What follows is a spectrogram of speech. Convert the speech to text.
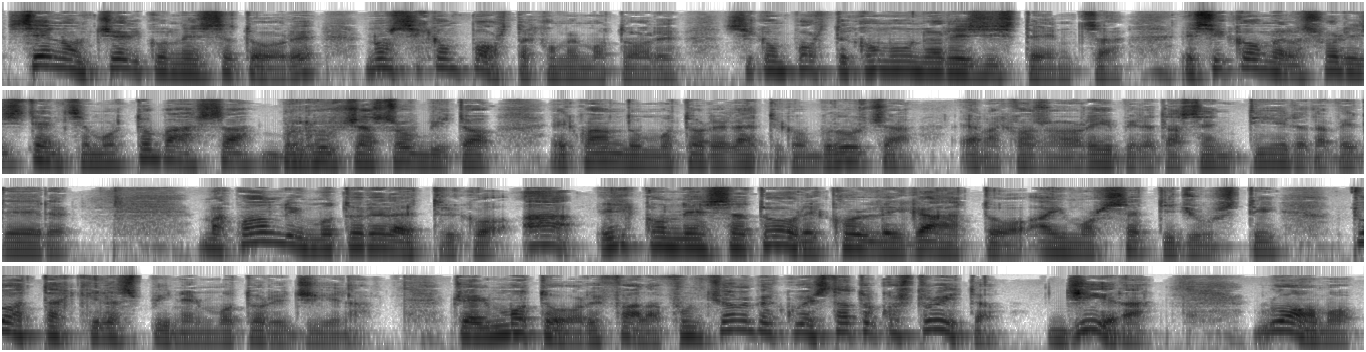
se non c'è il condensatore non si comporta come motore, si comporta come una resistenza. E siccome la sua resistenza è molto bassa brucia subito. E quando un motore elettrico brucia è una cosa orribile da sentire, da vedere, ma quando il motore elettrico ha il condensatore collegato ai morsetti giusti, tu attacchi la spina e il motore gira. Cioè il motore fa la funzione per cui è stato costruito, gira. L'uomo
